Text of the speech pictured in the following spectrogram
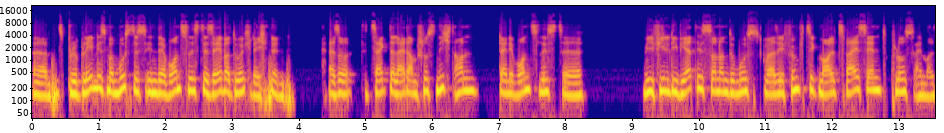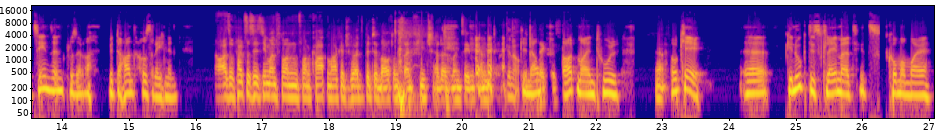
Äh, das Problem ist, man muss das in der Wants-Liste selber durchrechnen. Also zeigt er leider am Schluss nicht an, deine Wants-Liste wie viel die wert ist, sondern du musst quasi 50 mal 2 Cent plus einmal 10 Cent plus einmal mit der Hand ausrechnen. Genau, also falls das jetzt jemand von, von Card Market hört, bitte baut uns ein Feature, dass man sehen kann. genau. genau. Baut mal ein Tool. Ja. Okay. Äh, genug Disclaimer. Jetzt kommen wir mal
